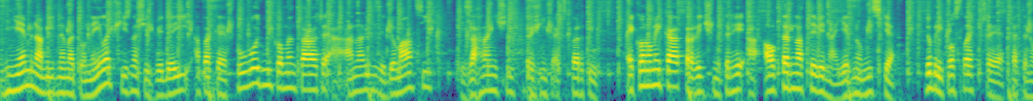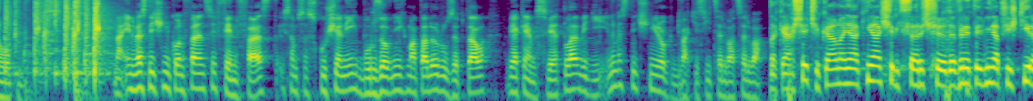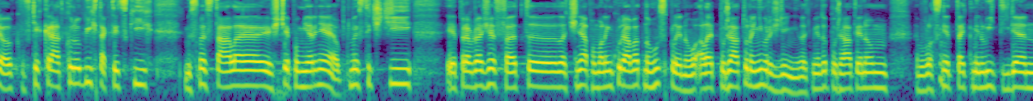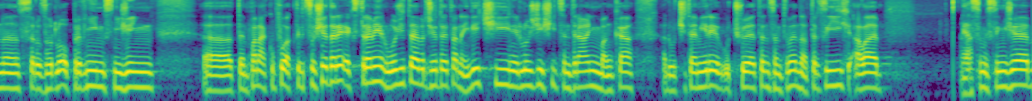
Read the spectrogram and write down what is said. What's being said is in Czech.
V něm nabídneme to nejlepší z našich videí a také původní komentáře a analýzy domácích i zahraničních tržních expertů. Ekonomika, tradiční trhy a alternativy na jednom místě. Dobrý poslech přeje Petr Novotný. Na investiční konferenci FinFest jsem se zkušených burzovních matadorů zeptal, v jakém světle vidí investiční rok 2022. Tak já ještě čekám na nějaký náš research definitivní na příští rok. V těch krátkodobých taktických my jsme stále ještě poměrně optimističtí. Je pravda, že Fed eh, začíná pomalinku dávat nohu z plynu, ale pořád to není vrždění. Zatím je to pořád jenom, nebo vlastně teď minulý týden se rozhodlo o prvním snížení Eh, tempa nákupu aktiv, což je tady extrémně důležité, protože to je ta největší, nejdůležitější centrální banka a do určité míry určuje ten sentiment na trzích, ale já si myslím, že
